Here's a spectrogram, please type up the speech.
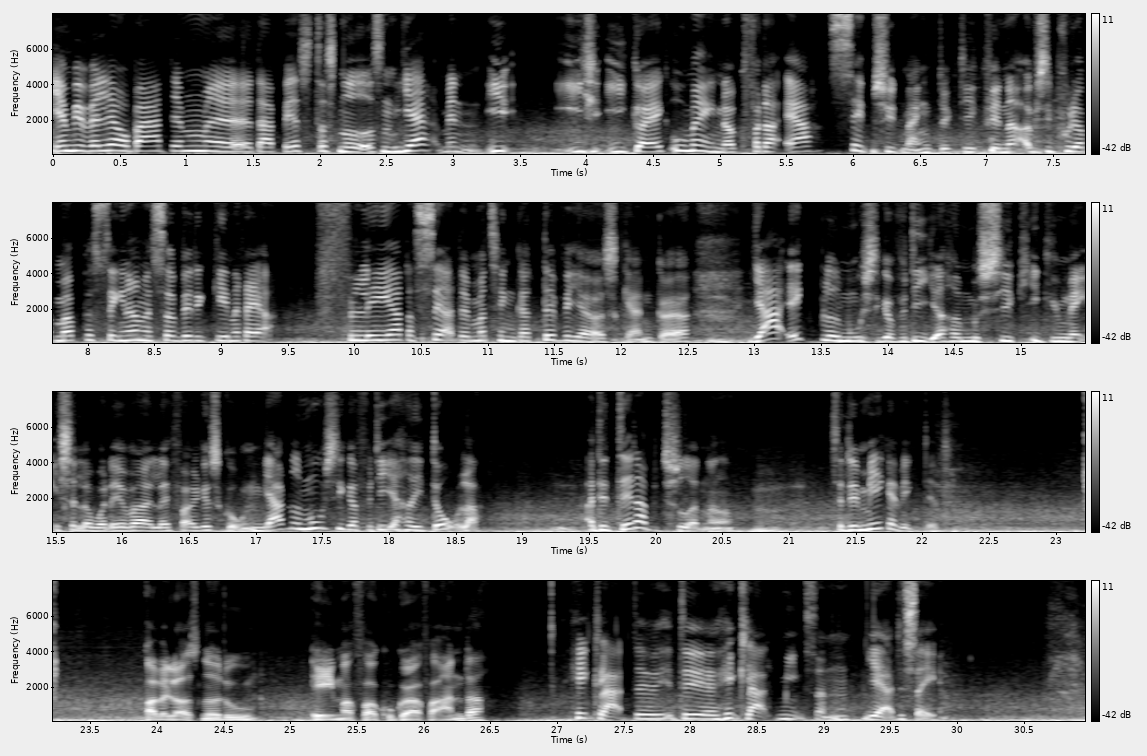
jamen vi vælger jo bare dem, øh, der er bedst og sådan noget. Og sådan, ja, men I, I, I gør ikke umage nok, for der er sindssygt mange dygtige kvinder. Og hvis I putter dem op på scenerne, så vil det generere flere, der ser dem og tænker, det vil jeg også gerne gøre. Jeg er ikke blevet musiker, fordi jeg havde musik i gymnasiet eller whatever, eller i folkeskolen. Jeg er blevet musiker, fordi jeg havde idoler. Og det er det, der betyder noget. Mm. Så det er mega vigtigt. Og vel også noget, du aimer for at kunne gøre for andre? Helt klart. Det, det er helt klart min sådan hjertesag.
